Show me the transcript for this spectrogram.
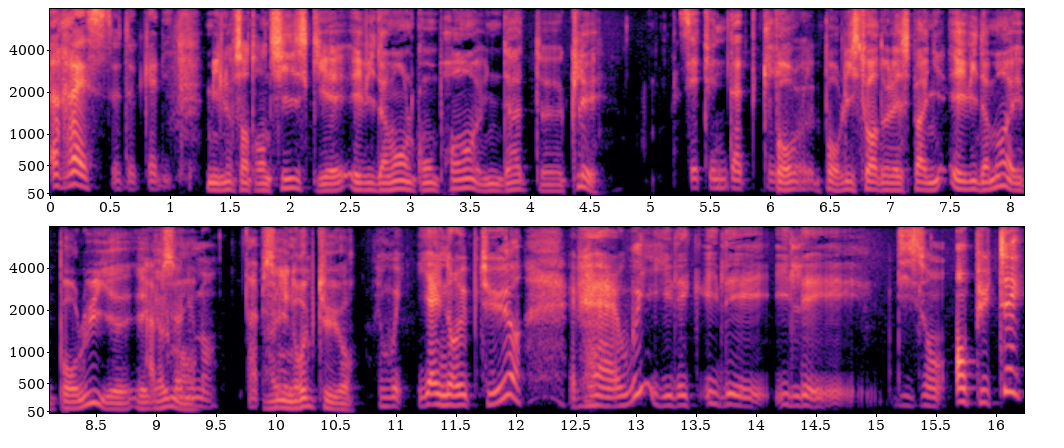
reste de qualité. 1936, qui est évidemment, on le comprend, une date clé. C'est une date clé. Pour, pour l'histoire de l'Espagne, évidemment, et pour lui également. Absolument. Ah, il y a une rupture. Oui, il y a une rupture. Eh bien, oui, il est, il est, il est, disons, amputé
